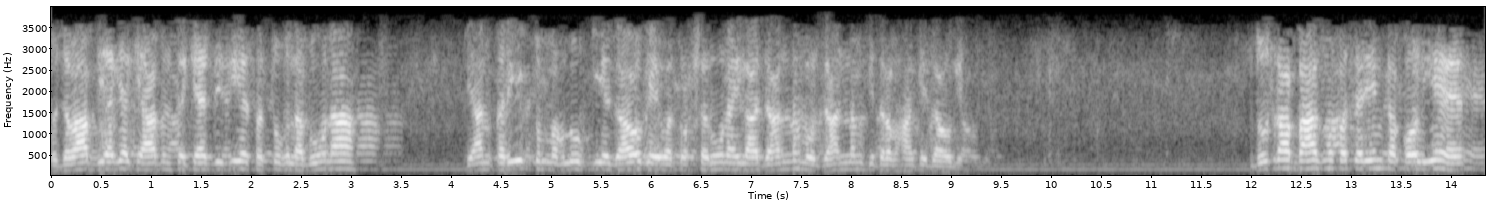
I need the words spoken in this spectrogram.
تو جواب دیا گیا کہ آپ ان سے کہہ دیجیے ستوغ لبونا کہ ان قریب تم مغلوب کیے جاؤ گے وہ تحشرون الا جہنم اور جہنم کی طرف ہاں کے جاؤ گے دوسرا، بعض مفسرین کا قول یہ ہے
